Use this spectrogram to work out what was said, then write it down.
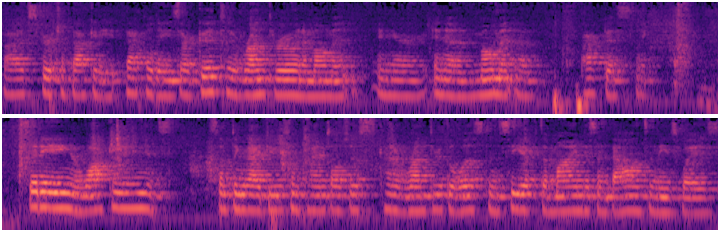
Five spiritual faculty, faculties are good to run through in a moment, in your in a moment of practice, like sitting or walking. It's something that I do sometimes, I'll just kind of run through the list and see if the mind is in balance in these ways.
